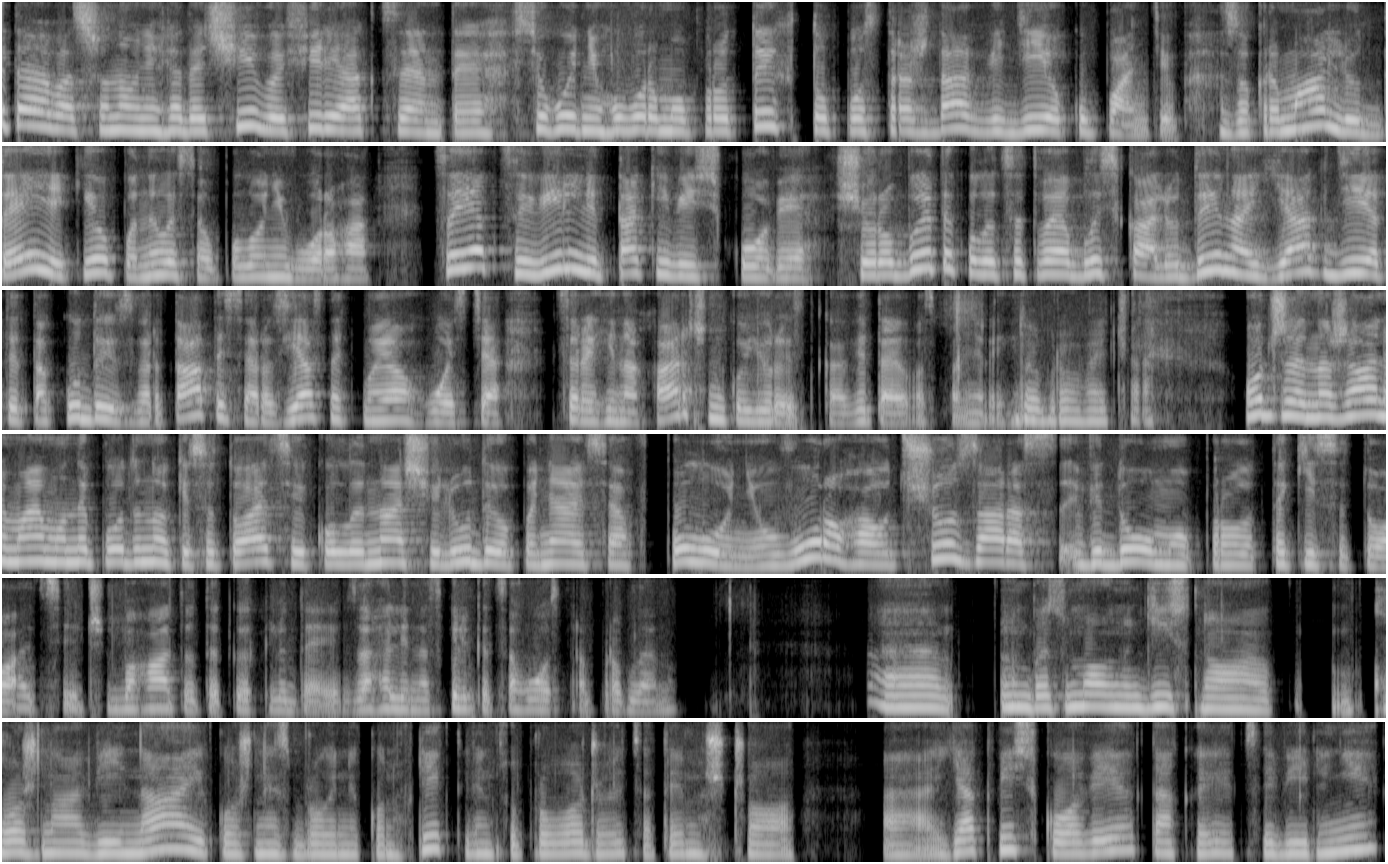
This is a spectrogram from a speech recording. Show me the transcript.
Вітаю вас, шановні глядачі. В ефірі Акценти. Сьогодні говоримо про тих, хто постраждав від дій окупантів, зокрема людей, які опинилися у полоні ворога. Це як цивільні, так і військові. Що робити, коли це твоя близька людина? Як діяти та куди звертатися? Роз'яснить моя гостя. Це Регіна Харченко, юристка. Вітаю вас, пані Регіна. Доброго вечора. Отже, на жаль, маємо непоодинокі ситуації, коли наші люди опиняються в полоні у ворога. От що зараз відомо про такі ситуації? Чи багато таких людей? Взагалі, наскільки це гостра проблема? Е, ну, безумовно, дійсно, кожна війна і кожний збройний конфлікт він супроводжується тим, що е, як військові, так і цивільні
